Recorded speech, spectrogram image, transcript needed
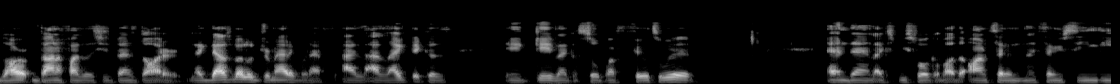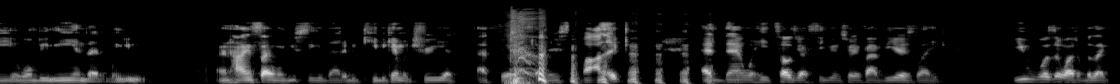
Laura, Donna finds out that she's Ben's daughter. Like that was a little dramatic, but I, I, I liked it because it gave like a soap opera feel to it. And then like we spoke about the arm telling the next time you see me, it won't be me. And then when you, in hindsight, when you see that it be, he became a tree, I, I feel like it's very symbolic. And then when he tells you, "I see you in 25 years," like you wasn't watching, but like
